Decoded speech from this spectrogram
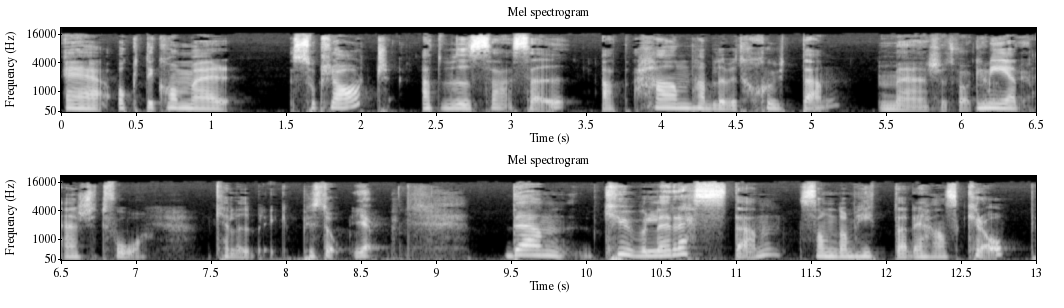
Eh, och det kommer såklart att visa sig att han har blivit skjuten Med 22 med en 22-kalibrig pistol. Japp. Den kulresten som de hittade i hans kropp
